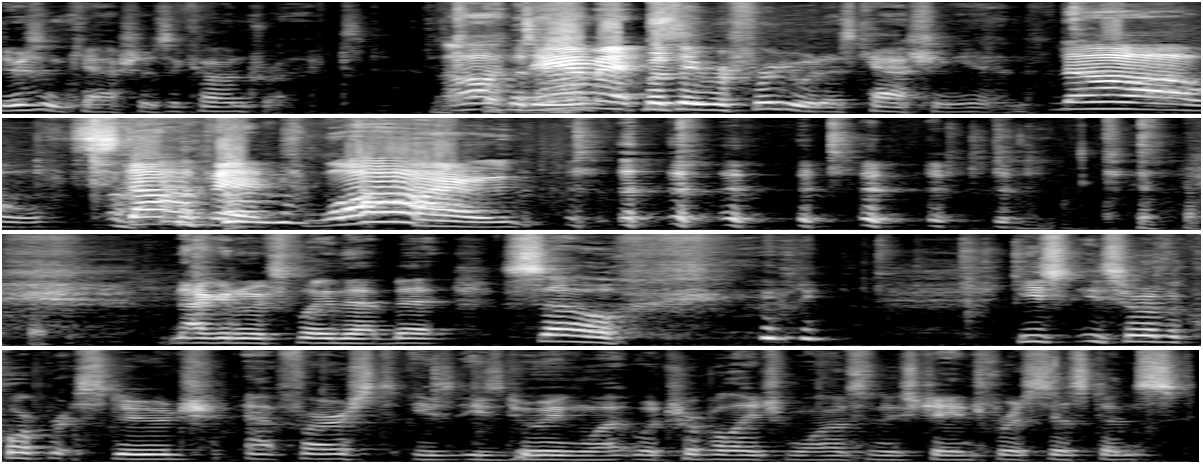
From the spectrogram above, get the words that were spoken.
isn't cash as a contract. Oh, But damn they, it! But they refer to it as cashing in. no, stop it! Why? Not going to explain that bit. So. He's, he's sort of a corporate stooge at first. He's, he's doing what, what Triple H wants in exchange for assistance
